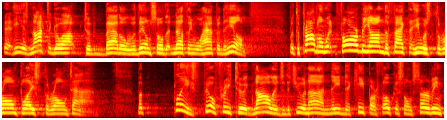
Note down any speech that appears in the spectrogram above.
that he is not to go out to battle with them so that nothing will happen to him. But the problem went far beyond the fact that he was at the wrong place at the wrong time But please feel free to acknowledge that you and I need to keep our focus on serving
